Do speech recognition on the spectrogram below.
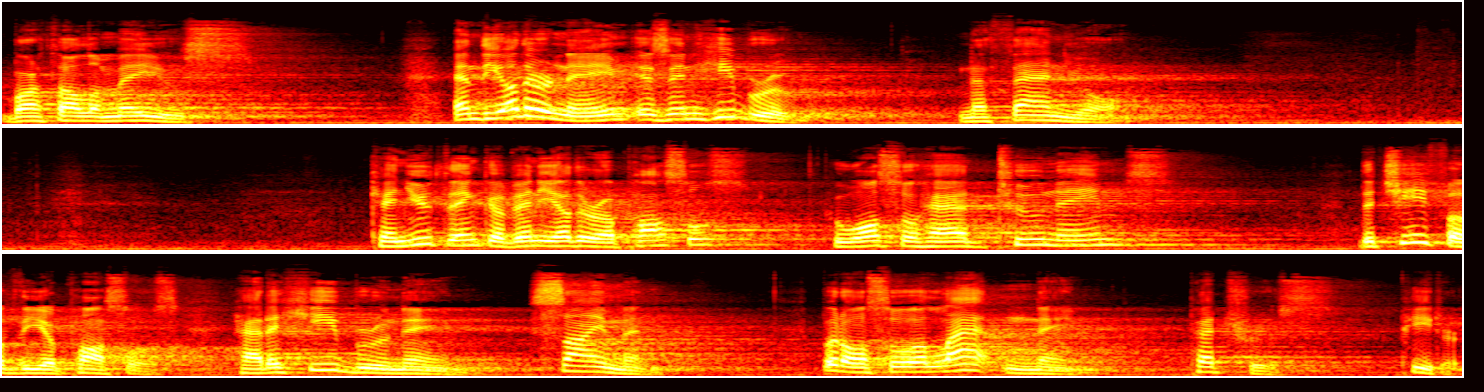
Bartholomeus, and the other name is in Hebrew, Nathaniel. Can you think of any other apostles who also had two names? The chief of the apostles had a Hebrew name, Simon, but also a Latin name, Petrus, Peter.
